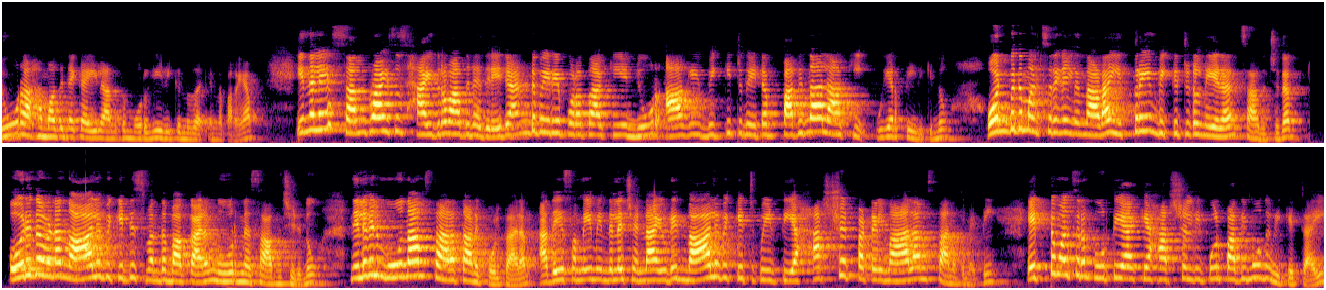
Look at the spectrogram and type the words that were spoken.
നൂർ അഹമ്മദിന്റെ കയ്യിലാണ് ഇത് മുറുകിയിരിക്കുന്നത് എന്ന് പറയാം. ഇന്നലെ സൺറൈസേഴ്സ് ഹൈദരാബാദിനെതിരെ രണ്ടുപേരെ പുറത്താക്കിയ നൂർ ആകെ വിക്കറ്റ് നേട്ടം പതിനാലാക്കി ഉയർത്തിയിരിക്കുന്നു. ഒൻപത് മത്സരങ്ങളിൽ നിന്നാണ് ഇത്രയും വിക്കറ്റുകൾ നേടാൻ സാധിച്ചത്. ഒരു തവണ നാല് വിക്കറ്റ് സ്വന്തമാക്കാനും നൂറിന് സാധിച്ചിരുന്നു. നിലവിൽ മൂന്നാം സ്ഥാനത്താണ് ഇപ്പോൾ താരം. അതേസമയം ഇന്നലെ ചെന്നൈയുടെ നാല് വിക്കറ്റ് വീഴ്ത്തിയ ഹർഷദ് പട്ടേൽ നാലാം സ്ഥാനത്തും എത്തി എട്ട് മത്സരം പൂർത്തിയാക്കിയ ഹർഷൽ ഇപ്പോൾ പതിമൂന്ന് വിക്കറ്റായി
